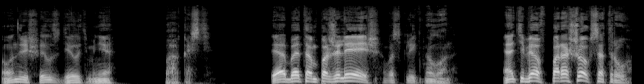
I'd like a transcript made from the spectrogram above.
Он решил сделать мне пакость. «Ты об этом пожалеешь!» — воскликнул он. «Я тебя в порошок сотру!»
